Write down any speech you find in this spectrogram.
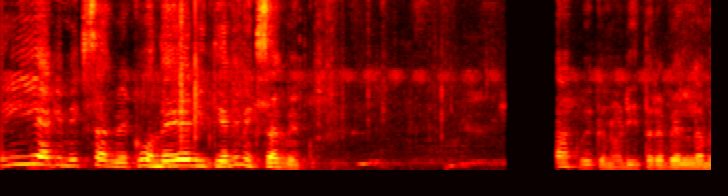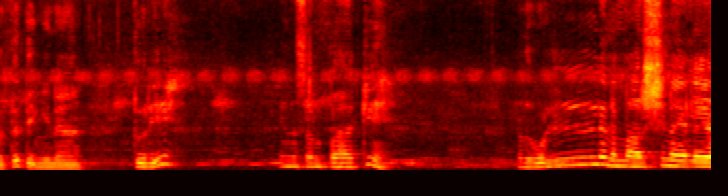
ಸರಿಯಾಗಿ ಮಿಕ್ಸ್ ಆಗಬೇಕು, ಒಂದೇ ರೀತಿಯಲ್ಲಿ ಮಿಕ್ಸ್ ಆಗಬೇಕು. ಹಾಕಬೇಕು ನೋಡಿ, ಈ ಥರ ಬೆಲ್ಲ ಮತ್ತು ತೆಂಗಿನ ತುರಿ. ಇನ್ನು ಸ್ವಲ್ಪ ಹಾಕಿ, ಅದು ಒಳ್ಳೆ ನಮ್ಮ ಅರಿಶಿನ ಎಲೆಯ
